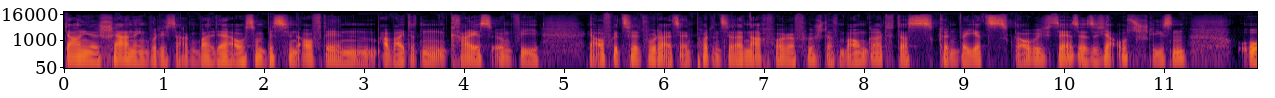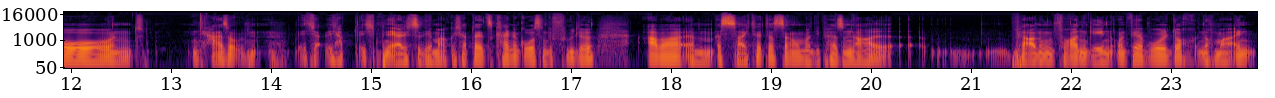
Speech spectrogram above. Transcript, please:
Daniel Scherning, würde ich sagen, weil der auch so ein bisschen auf den erweiterten Kreis irgendwie ja, aufgezählt wurde als ein potenzieller Nachfolger für Steffen Baumgart. Das können wir jetzt, glaube ich, sehr, sehr sicher ausschließen. Und ja, also ich, ich, hab, ich bin ehrlich zu dir, Marco, ich habe da jetzt keine großen Gefühle, aber ähm, es zeigt halt, dass, sagen wir mal, die Personalplanungen vorangehen und wir wohl doch nochmal einen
